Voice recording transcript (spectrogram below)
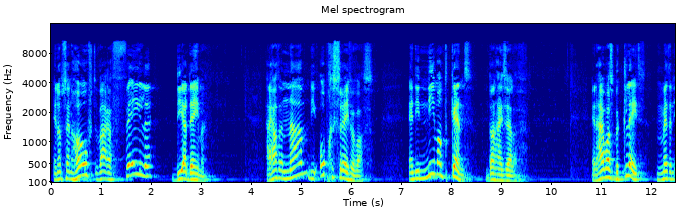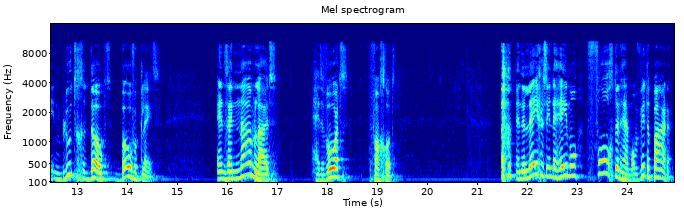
En op zijn hoofd waren vele diademen. Hij had een naam die opgeschreven was. En die niemand kent dan hijzelf. En hij was bekleed met een in bloed gedoopt bovenkleed. En zijn naam luidt het woord van God. En de legers in de hemel volgden hem op witte paarden,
